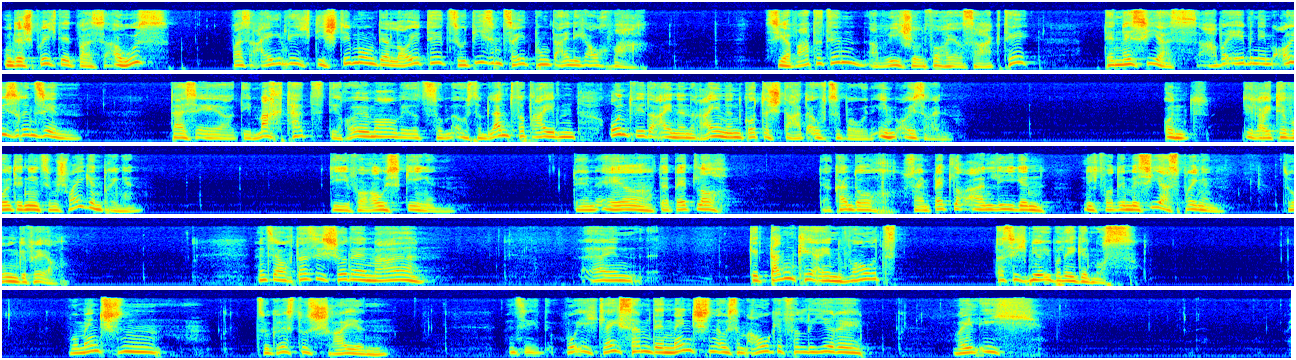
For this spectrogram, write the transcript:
Und er spricht etwas aus, was eigentlich die Stimmung der Leute zu diesem Zeitpunkt eigentlich auch war. Sie erwarteten, aber wie ich schon vorher sagte, den Messias, aber eben im äußeren Sinn, dass er die Macht hat, die Römer wieder zum, aus dem Land vertreiben und wieder einen reinen Gottesstaat aufzubauen im Äußeren. Und die Leute wollten ihn zum Schweigen bringen, die vorausgingen. Denn er, der Bettler, der kann doch sein Bettleranliegen nicht vor den Messias bringen, so ungefähr. Wenn Sie auch das ist schon einmal ein Gedanke, ein Wort, das ich mir überlegen muss. Wo Menschen zu Christus schreien, wenn sie, wo ich gleichsam den Menschen aus dem Auge verliere, weil ich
